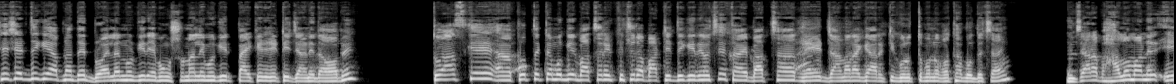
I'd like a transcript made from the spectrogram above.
শেষের দিকে আপনাদের ব্রয়লার মুরগির এবং সোনালী মুরগির পাইকারি রেটটি জানিয়ে দেওয়া হবে। তো আজকে প্রত্যেকটা মুরগির বাচ্চা রেট কিছুটা বাড়তির দিকে রয়েছে, তাই বাচ্চার রেট জানার আগে আরেকটি গুরুত্বপূর্ণ কথা বলতে চাই। যারা ভালো মানের এ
